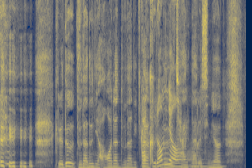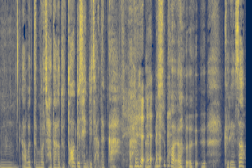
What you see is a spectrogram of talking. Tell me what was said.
그래도 누나는 영원한 누나니까 아, 그럼요. 잘 따르시면 음 아무튼 뭐 자다가도 떡이 생기지 않을까 싶어요. 그래서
